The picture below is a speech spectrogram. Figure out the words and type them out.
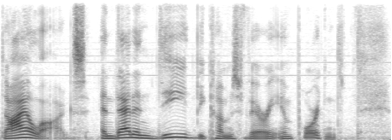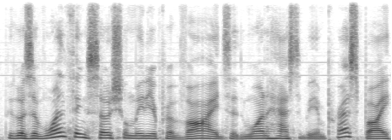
dialogues. And that indeed becomes very important. Because if one thing social media provides that one has to be impressed by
